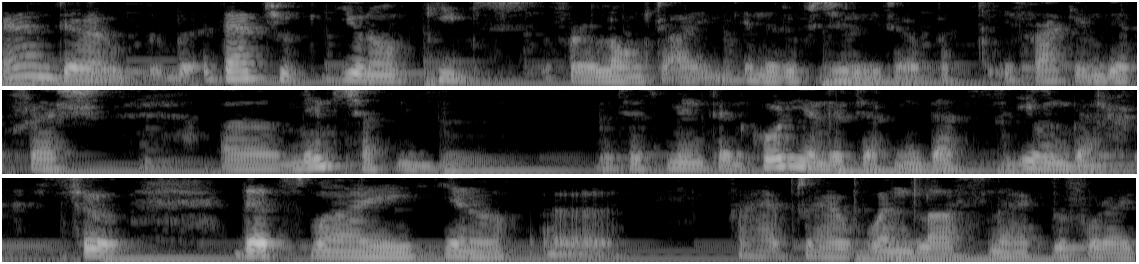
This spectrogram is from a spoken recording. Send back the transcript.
And uh, that you you know keeps for a long time in the refrigerator. But if i can get fresh uh, mint chutney which is mint and coriander chutney that's even better. So that's my you know uh, if i have to have one last snack before i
